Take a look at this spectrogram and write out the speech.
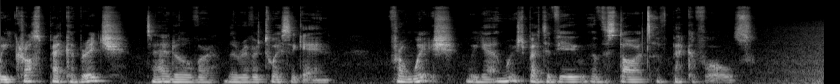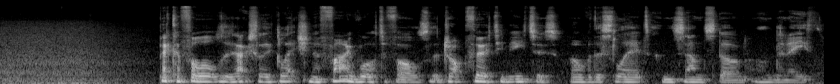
We cross Pecca Bridge to head over the River Twiss again, from which we get a much better view of the start of Pecca Falls. Pecca Falls is actually a collection of five waterfalls that drop 30 metres over the slate and sandstone underneath.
